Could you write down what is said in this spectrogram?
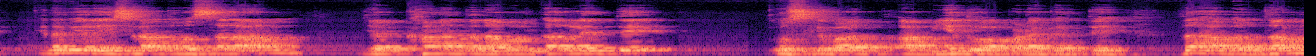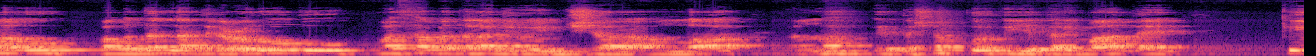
کہ نبی علیہ السلاۃ والسلام جب کھانا تناول کر لیتے تو اس کے بعد آپ یہ دعا پڑھا کرتے ذهب الظمأ وبدلت العروق وثبت الاجر ان شاء اللہ۔ اللہ کے تشکر کے یہ کلمات ہیں کہ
